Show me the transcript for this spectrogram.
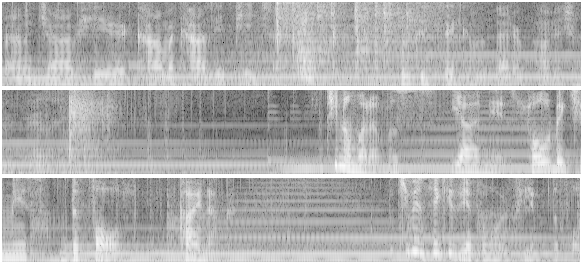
Found a job here at Kamikaze Pizza. Who could think of a better punishment, really? İki numaramız yani sol bekimiz The Fall, kaynak. 2008 yapımı bir film The Fall.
